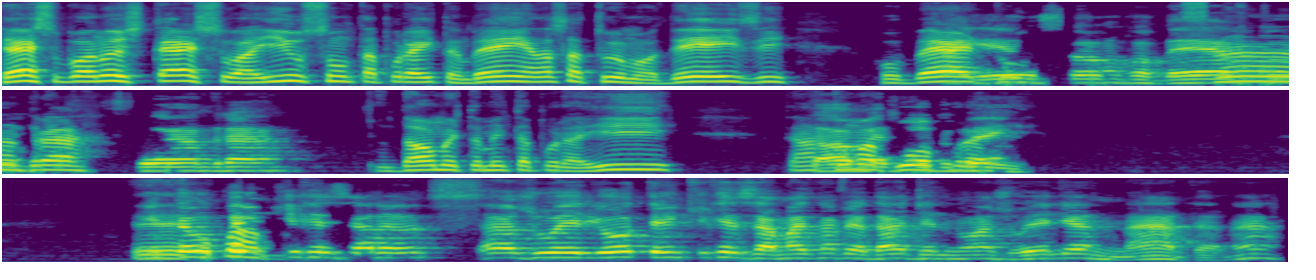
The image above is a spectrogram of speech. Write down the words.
Tércio, boa noite, Tércio. Ailson tá por aí também. A nossa turma, ó. Daisy, Roberto. Ailson, Roberto. Sandra. Sandra. O Dalmer também está por aí. Tem uma Dalmer, turma boa por bem? aí. É, então opa, tem que rezar antes. Ajoelhou, tem que rezar, mas na verdade ele não ajoelha nada, né?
